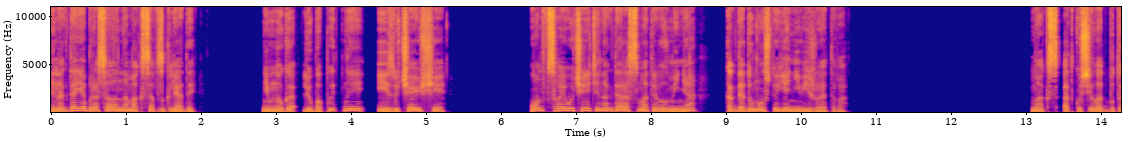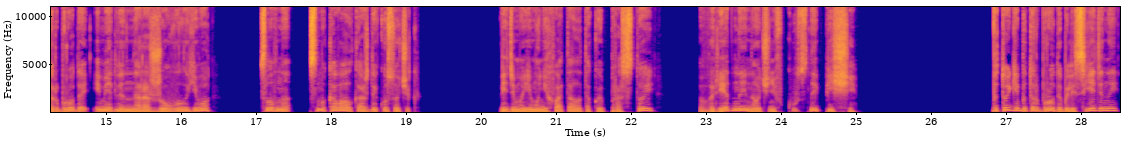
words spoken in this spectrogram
Иногда я бросала на Макса взгляды, немного любопытные и изучающие. Он, в свою очередь, иногда рассматривал меня, когда думал, что я не вижу этого. Макс откусил от бутерброда и медленно разжевывал его, словно смаковал каждый кусочек. Видимо, ему не хватало такой простой, вредной, но очень вкусной пищи. В итоге бутерброды были съедены,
